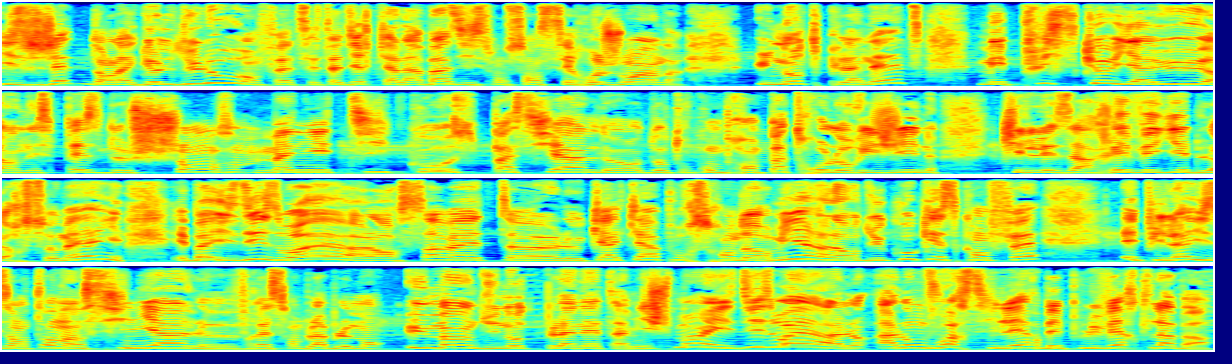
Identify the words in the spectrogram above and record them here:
ils se jettent dans la gueule du loup en fait, c'est-à-dire qu'à la base ils sont censés rejoindre une autre planète, mais puisqu'il y a eu un espèce de champ magnético-spatial dont on comprend pas trop l'origine, qui les a réveillés de leur sommeil, et eh ben ils se disent ouais alors ça va être euh, le caca pour se rendormir. Alors du coup qu'est-ce qu'on fait? Et puis là ils entendent un signal euh, vraisemblablement humain d'une autre planète à mi-chemin et ils se disent ouais allons voir si l'herbe est plus verte là-bas.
